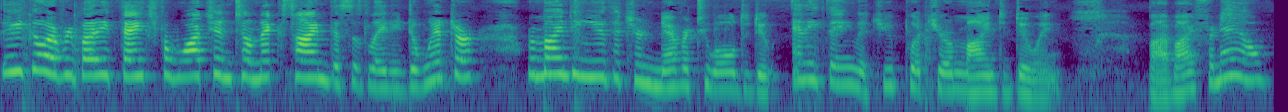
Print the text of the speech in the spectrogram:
There you go, everybody. Thanks for watching. Until next time, this is Lady DeWinter, reminding you that you're never too old to do anything that you put your mind to doing. Bye-bye for now.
